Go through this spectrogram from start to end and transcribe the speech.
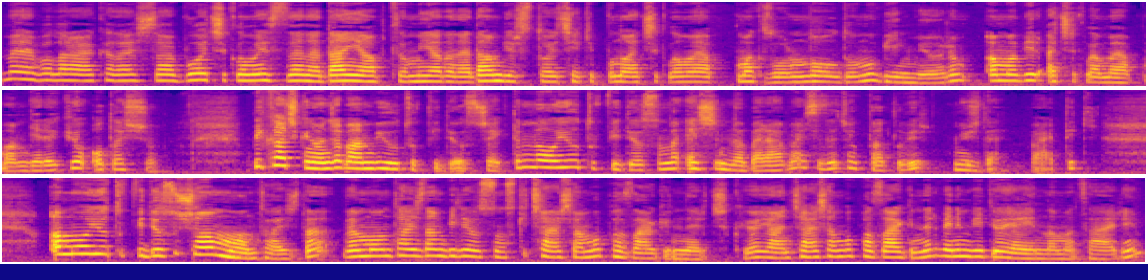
Merhabalar arkadaşlar. Bu açıklamayı size neden yaptığımı ya da neden bir story çekip bunu açıklama yapmak zorunda olduğumu bilmiyorum. Ama bir açıklama yapmam gerekiyor. O da şu. Birkaç gün önce ben bir YouTube videosu çektim ve o YouTube videosunda eşimle beraber size çok tatlı bir müjde verdik. Ama o YouTube videosu şu an montajda ve montajdan biliyorsunuz ki çarşamba pazar günleri çıkıyor. Yani çarşamba pazar günleri benim video yayınlama tarihim.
